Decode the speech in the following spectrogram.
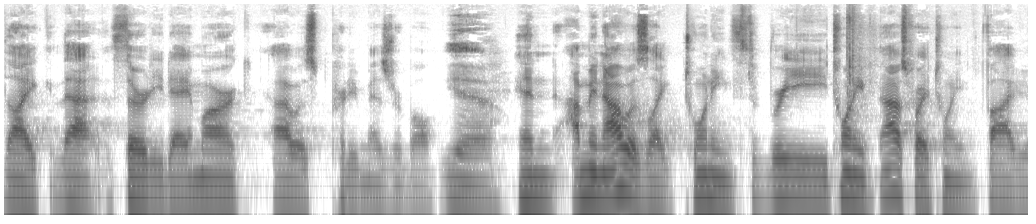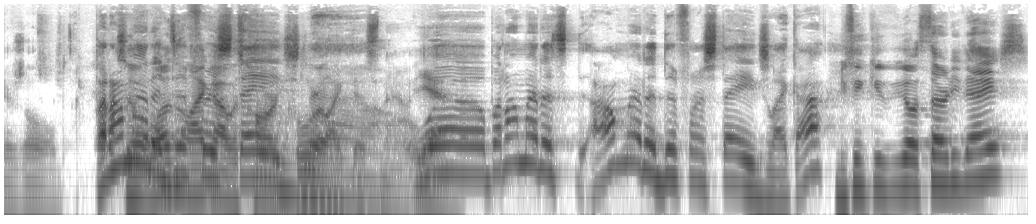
like that thirty day mark, I was pretty miserable. Yeah. And I mean, I was like 23, 20, I was probably 25 years old. But I'm So it at a wasn't like different I was stage hardcore now. like this now. Yeah. Well, but I'm at a I'm at a different stage. Like I You think you could go 30 days?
